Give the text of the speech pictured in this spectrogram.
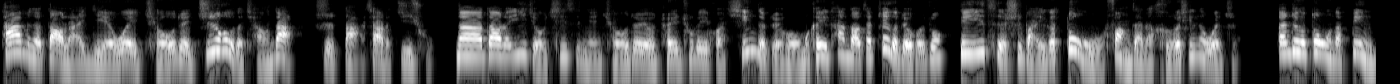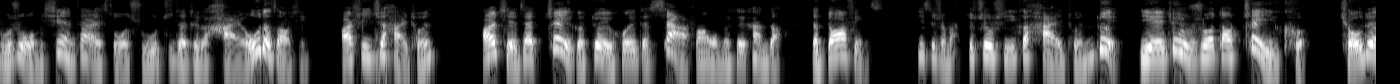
他们的到来也为球队之后的强大是打下了基础。那到了1974年，球队又推出了一款新的队徽，我们可以看到，在这个队徽中，第一次是把一个动物放在了核心的位置，但这个动物呢，并不是我们现在所熟知的这个海鸥的造型，而是一只海豚，而且在这个队徽的下方，我们可以看到 The Dolphins。意思什么？这就是一个海豚队，也就是说到这一刻，球队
